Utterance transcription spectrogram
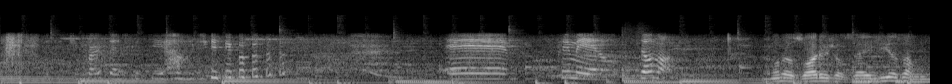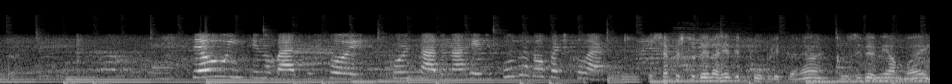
pessoas. Importante esse áudio. é, primeiro, seu nome. Meu nome é Osório José Elias Arruda. Seu ensino básico foi cursado na rede pública ou particular? Eu sempre estudei na rede pública, né? Inclusive a minha mãe,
